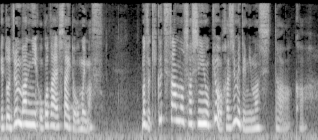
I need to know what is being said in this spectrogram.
えっと、順番にお答えしたいと思います。まず、菊池さんの写真を今日初めて見ましたか。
